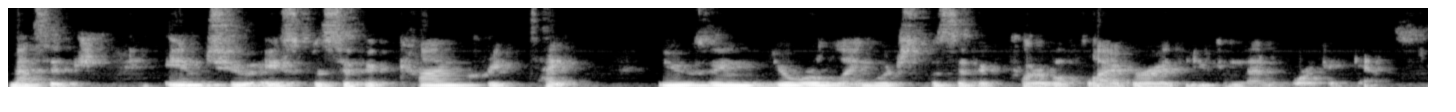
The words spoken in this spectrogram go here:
message into a specific concrete type using your language specific protobuf library that you can then work against.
